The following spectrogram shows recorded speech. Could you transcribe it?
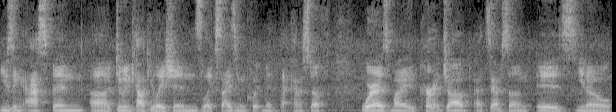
using Aspen, uh, doing calculations, like sizing equipment, that kind of stuff. Whereas my current job at Samsung is, you know,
